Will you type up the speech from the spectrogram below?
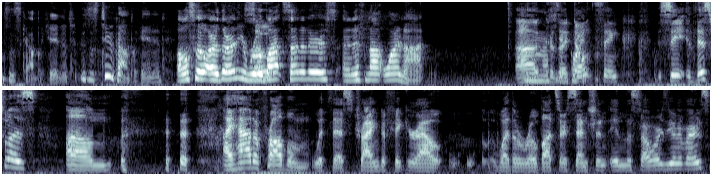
this is complicated. This is too complicated. Also, are there any So- robot senators? And if not, why not? Mm, because a Uh, I point. don't think. See, this was. Um, I had a problem with this trying to figure out whether robots are sentient in the Star Wars universe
